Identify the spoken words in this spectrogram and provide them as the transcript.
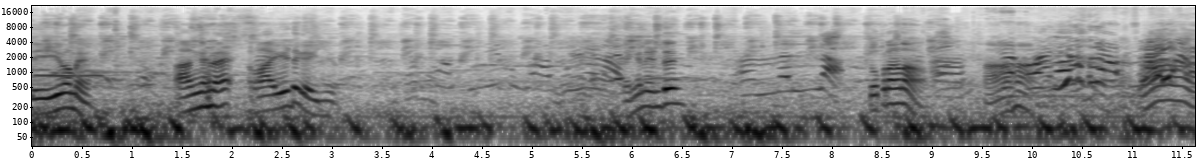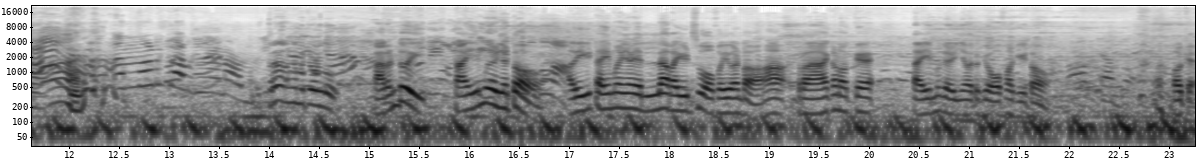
ദൈവമേ. അങ്ങനെ റൈഡ് കഴിഞ്ഞു. എങ്ങനെയുണ്ട്? സൂപ്പറാണോ? ആഹാ. ഇത്ര ഇറങ്ങാൻ പറ്റുള്ളൂ. കറണ്ട് പോയി. ടൈം കഴിഞ്ഞിട്ടോ? അത് ഈ ടൈം കഴിഞ്ഞാൽ എല്ലാ റൈഡ്സും ഓഫ് ആയി കേട്ടോ ആ ഡ്രാഗൺ ഒക്കെ ടൈം കഴിഞ്ഞവരൊക്കെ ഓഫ് ആക്കി കേട്ടോ ഓക്കെ.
